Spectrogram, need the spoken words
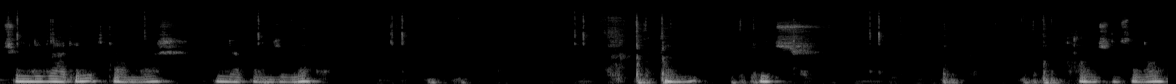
üçünde zaten iki tane var. Bunu yapalım şimdi. Buton 3 buton 3'ün sonu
